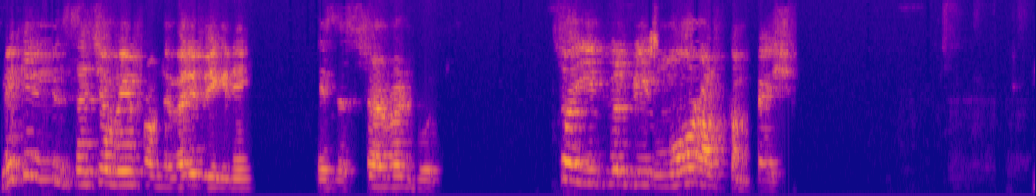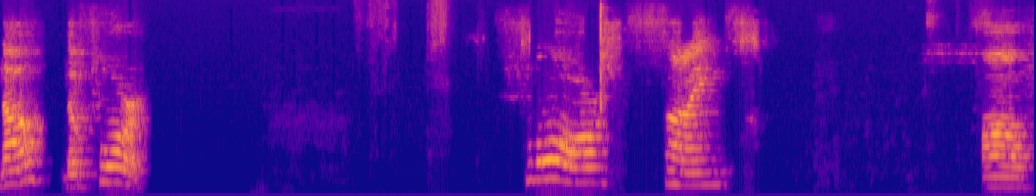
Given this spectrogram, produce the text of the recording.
make it in such a way from the very beginning is the servanthood. So it will be more of compassion. Now, the four. Four signs of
